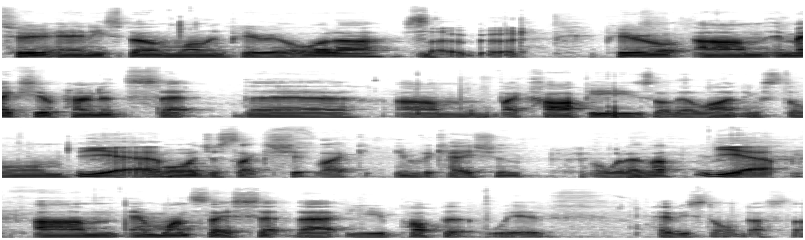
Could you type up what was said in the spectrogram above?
two anti spell and one imperial order. So good. Imperial, um, it makes your opponent set their um, like harpies or their lightning storm. Yeah. or just like shit like invocation or whatever. Yeah. Um, and once they set that, you pop it with heavy storm duster,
